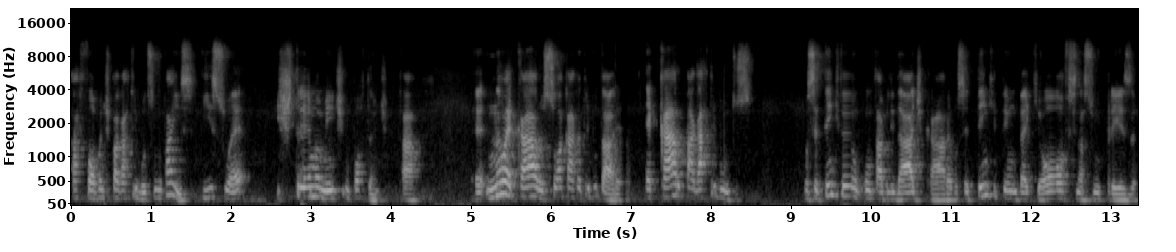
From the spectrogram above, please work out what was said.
a forma de pagar tributos no país. Isso é extremamente importante. Tá? É, não é caro só a carga tributária, é caro pagar tributos. Você tem que ter uma contabilidade cara, você tem que ter um back office na sua empresa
